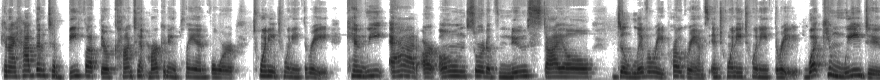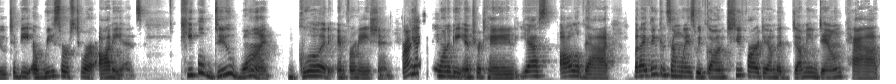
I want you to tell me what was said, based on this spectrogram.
Can I have them to beef up their content marketing plan for 2023? Can we add our own sort of new style delivery programs in 2023? What can we do to be a resource to our audience? People do want good information. Right. Yes, they want to be entertained. Yes, all of that. But I think in some ways we've gone too far down the dumbing down path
